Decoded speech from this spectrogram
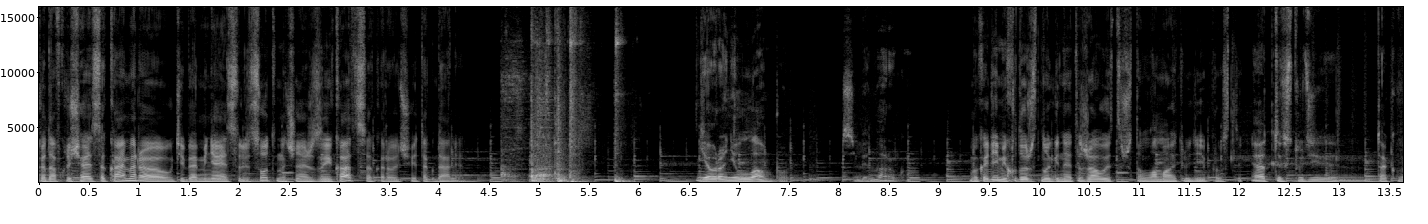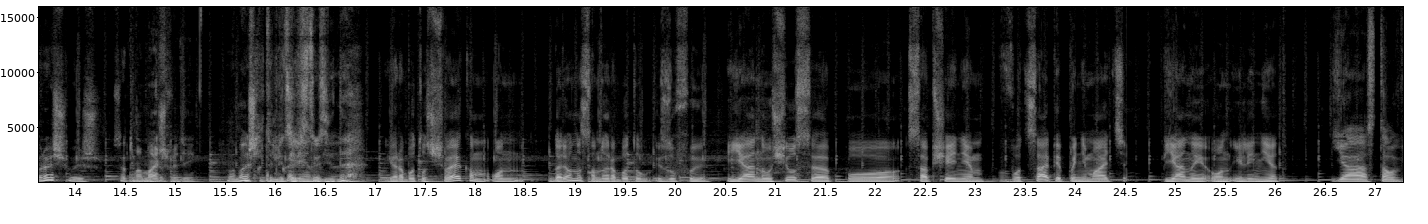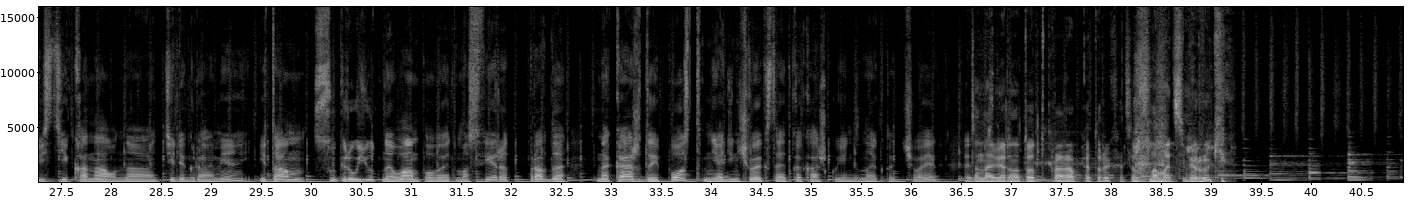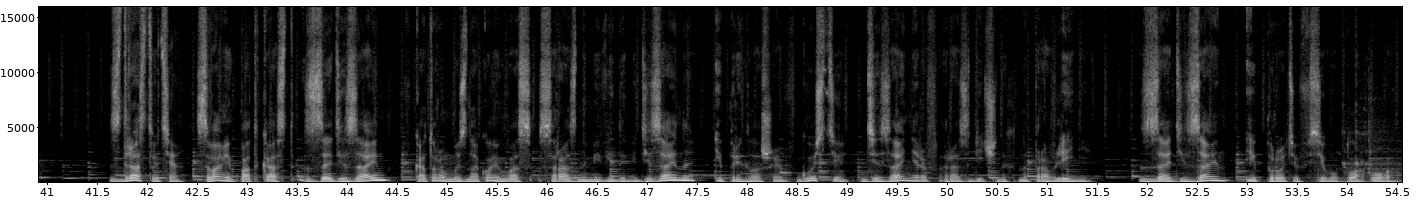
Когда включается камера, у тебя меняется лицо, ты начинаешь заикаться, короче, и так далее. Я уронил лампу себе на руку. В Академии художеств многие на это жалуются, что там ломают людей просто. А ты в студии так выращиваешь? сотрудников? Ломаешь людей? Ломаешь ли ты людей в Колено, студии, да? Я работал с человеком, он удаленно со мной работал из Уфы. И я научился по сообщениям в WhatsApp понимать, пьяный он или нет. Я стал вести канал на Телеграме, и там супер уютная ламповая атмосфера. Правда, на каждый пост мне один человек ставит какашку. Я не знаю, кто этот человек. Это, наверное, тот прораб, который хотел сломать себе руки. Здравствуйте! С вами подкаст The Design, в котором мы знакомим вас с разными видами дизайна и приглашаем в гости дизайнеров различных направлений. За дизайн и против всего плохого.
